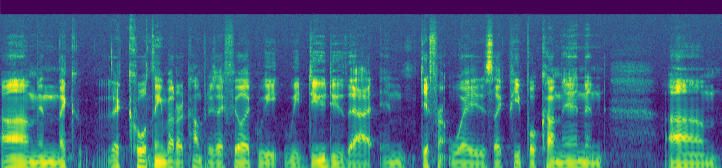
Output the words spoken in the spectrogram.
um and like the cool thing about our companies i feel like we we do do that in different ways like people come in and um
